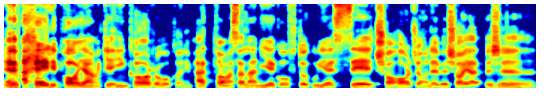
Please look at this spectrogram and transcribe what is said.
یعنی من خیلی پایم که این کار رو بکنیم. حتی مثلا یه گفتگوی سه چهار جانبه شاید بشه.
